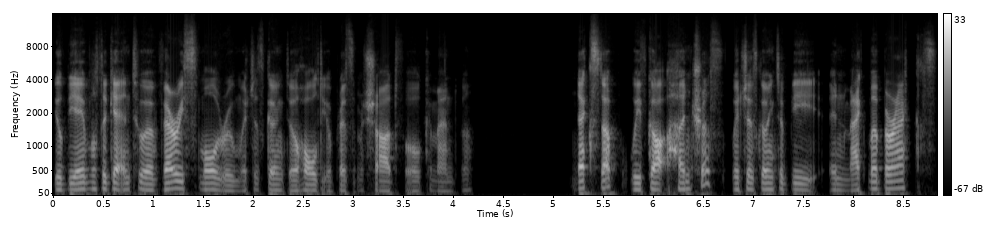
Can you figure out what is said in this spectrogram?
you'll be able to get into a very small room which is going to hold your prism shard for Commando. Next up, we've got Huntress, which is going to be in Magma Barracks,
